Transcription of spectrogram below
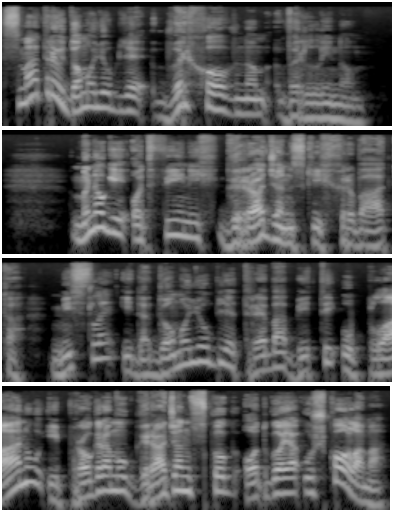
smatraju domoljublje vrhovnom vrlinom. Mnogi od finih građanskih Hrvata misle i da domoljublje treba biti u planu i programu građanskog odgoja u školama.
